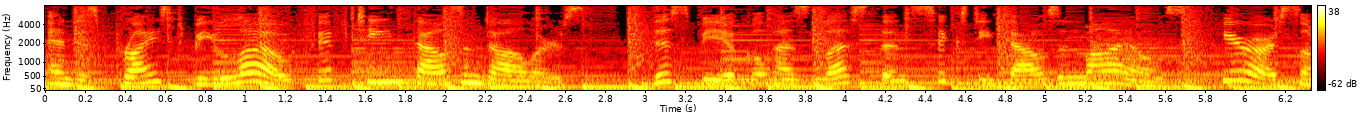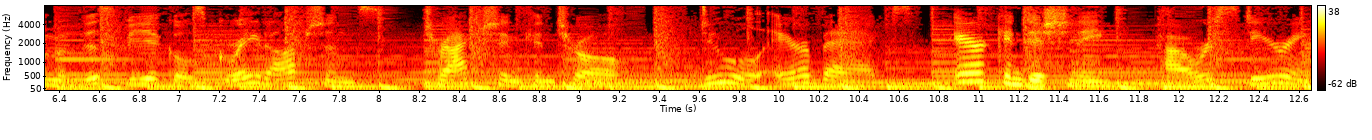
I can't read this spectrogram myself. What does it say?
and is priced below $15,000. This vehicle has less than 60,000 miles. Here are some of this vehicle's great options. Traction control, dual airbags, air conditioning, power steering,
